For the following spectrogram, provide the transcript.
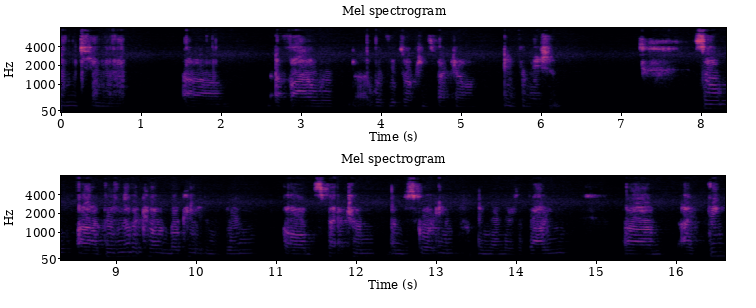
into um, a file with uh, with the absorption spectrum information. So uh, there's another code located in the bin called spectrum underscore imp, and then there's a value. Um, I think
